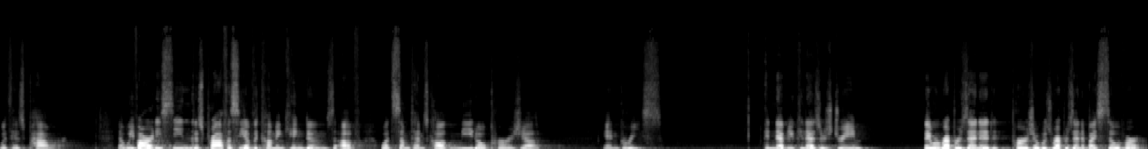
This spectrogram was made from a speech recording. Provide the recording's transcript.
with his power. Now, we've already seen this prophecy of the coming kingdoms of what's sometimes called Medo Persia and Greece. In Nebuchadnezzar's dream, they were represented, Persia was represented by silver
